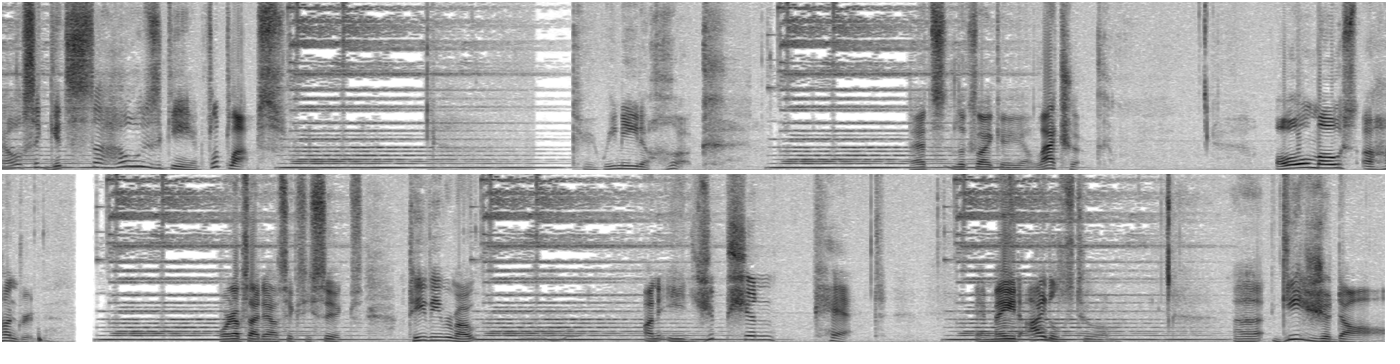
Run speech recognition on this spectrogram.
else it gets the hose again. Flip flops. Okay, we need a hook. That looks like a, a latch hook. Almost a hundred. Or an upside down 66. TV remote. An Egyptian pet. And made idols to him. Uh, Giza doll.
